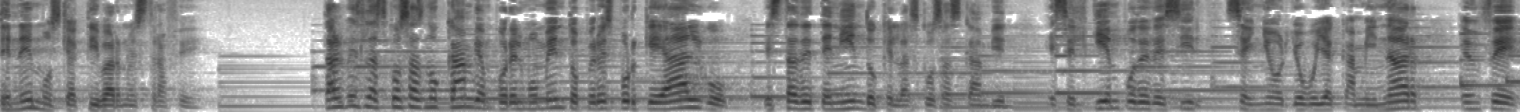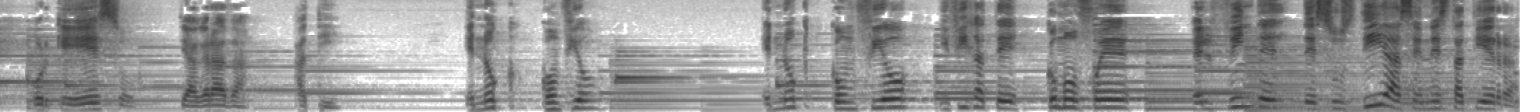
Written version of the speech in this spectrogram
Tenemos que activar nuestra fe. Tal vez las cosas no cambian por el momento, pero es porque algo está deteniendo que las cosas cambien. Es el tiempo de decir, Señor, yo voy a caminar en fe porque eso te agrada a ti. Enoch confió. Enoch confió y fíjate cómo fue el fin de, de sus días en esta tierra.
